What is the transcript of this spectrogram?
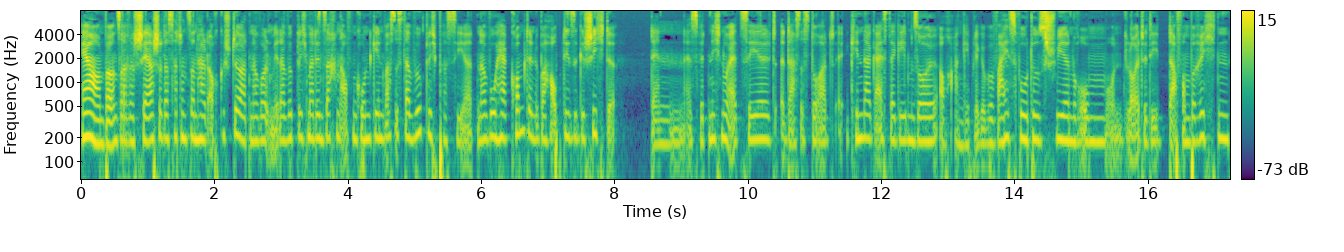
Ja, und bei unserer Recherche, das hat uns dann halt auch gestört. Ne? Wollten wir da wirklich mal den Sachen auf den Grund gehen, was ist da wirklich passiert? Ne? Woher kommt denn überhaupt diese Geschichte? Denn es wird nicht nur erzählt, dass es dort Kindergeister geben soll, auch angebliche Beweisfotos schwirren rum und Leute, die davon berichten.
